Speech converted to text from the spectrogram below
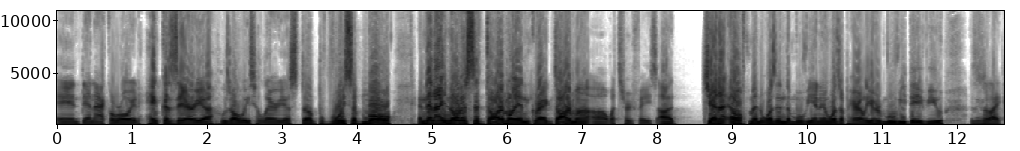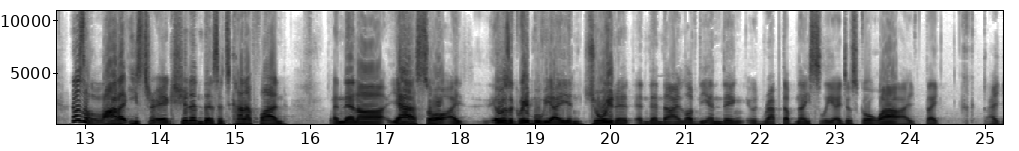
and Dan Aykroyd. Hank Azaria, who's always hilarious, the voice of Moe. And then I noticed that Dharma and Greg Dharma, uh, what's her face? Uh, Jenna Elfman was in the movie, and it was apparently her movie debut. This is like, there's a lot of Easter egg shit in this. It's kind of fun. And then, uh, yeah, so I it was a great movie. I enjoyed it, and then the, I loved the ending. It wrapped up nicely. I just go, wow, I like, I,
